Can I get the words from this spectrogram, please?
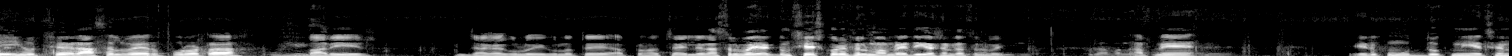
এই হচ্ছে রাসেল ভাইয়ের পুরোটা বাড়ির জায়গাগুলো, এগুলোতে আপনারা চাইলে রাসেল ভাই একদম শেষ করে ফেলব, আমরা এদিকে আসেন রাসেল ভাই। আপনি এরকম উদ্যোগ নিয়েছেন,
